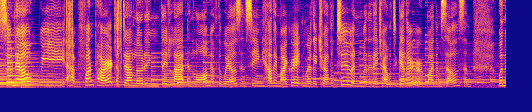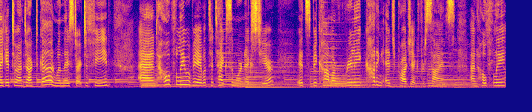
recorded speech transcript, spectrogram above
So now we have the fun part of downloading the lat and long of the whales and seeing how they migrate and where they travel to and whether they travel together or by themselves and when they get to Antarctica and when they start to feed. And hopefully we'll be able to tag some more next year. It's become a really cutting edge project for science and hopefully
